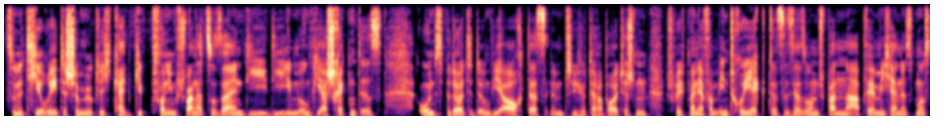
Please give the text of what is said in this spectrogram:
so eine theoretische Möglichkeit gibt, von ihm schwanger zu sein, die, die eben irgendwie erschreckend ist. Und es bedeutet irgendwie auch, dass im Psychotherapeutischen spricht man ja vom Introjekt. Das ist ja so ein spannender Abwehrmechanismus,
